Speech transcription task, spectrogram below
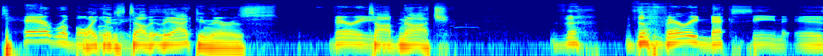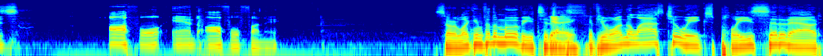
terrible Well, I can just tell the, the acting there is very top notch. the the very next scene is awful and awful funny. So we're looking for the movie today. Yes. If you won the last two weeks, please sit it out.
